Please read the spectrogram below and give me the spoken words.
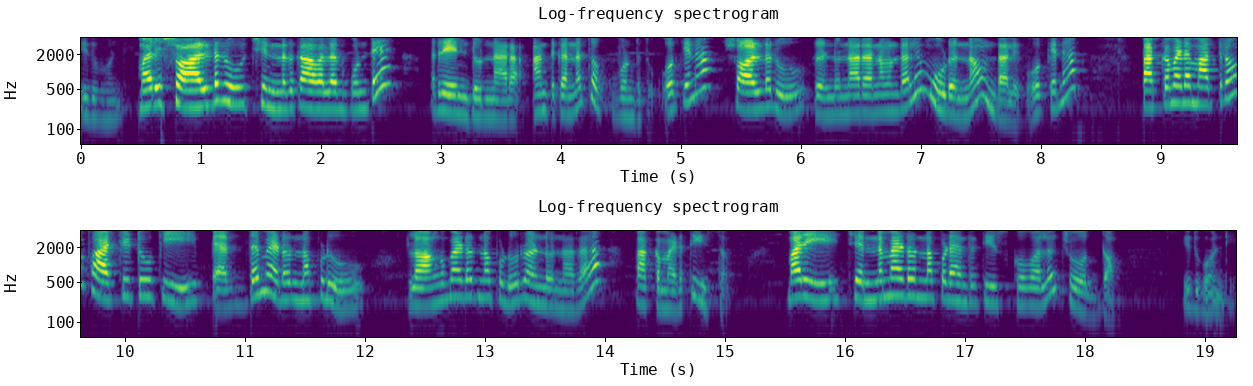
ఇదిగోండి. మరి షోల్డరు చిన్నది కావాలనుకుంటే రెండున్నర అంతకన్నా తక్కువ ఉండదు. ఓకేనా? షోల్డరు రెండున్నర అన్న ఉండాలి మూడున్న ఉండాలి. ఓకేనా? పక్క మెడ మాత్రం ఫార్టీ టూకి పెద్ద మెడ ఉన్నప్పుడు లాంగ్ మెడ ఉన్నప్పుడు రెండున్నర పక్క మెడ తీసాం. మరి చిన్న మెడ ఉన్నప్పుడు ఎంత తీసుకోవాలో చూద్దాం. ఇదిగోండి.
